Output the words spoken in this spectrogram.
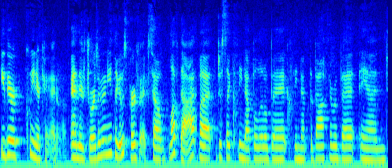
either queen or king, I don't know. And there's drawers underneath, like it was perfect. So love that, but just like cleaned up a little bit, cleaned up the bathroom a bit, and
